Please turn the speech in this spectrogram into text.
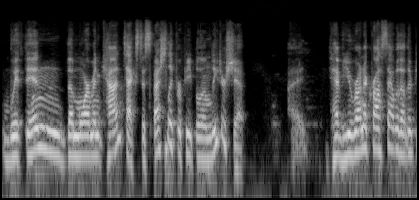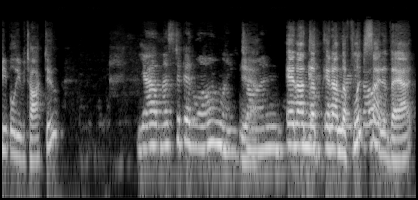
within the Mormon context, especially for people in leadership. I, have you run across that with other people you've talked to? Yeah, it must have been lonely, John. Yeah. And on the and on the flip side of that,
